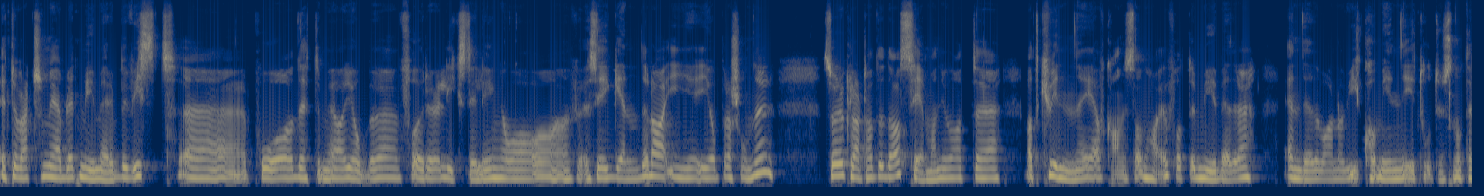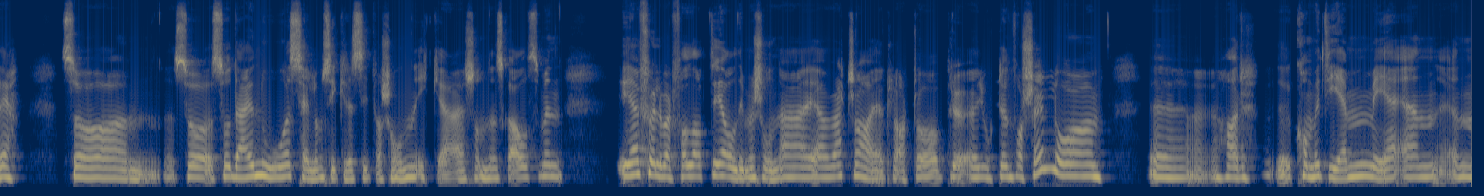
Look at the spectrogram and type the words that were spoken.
etter hvert som jeg er blitt mye mer bevisst eh, på dette med å jobbe for likestilling og si gender da, i, i, operasjoner, så er det klart at da ser man jo at, at kvinnene i Afghanistan har jo fått det mye bedre enn det det var når vi kom inn i 2003. Så, så, så det er jo noe, selv om sikkerhetssituasjonen ikke er som den skal. Men jeg føler i hvert fall at i alle dimensjonene jeg har vært, så har jeg klart å prøve, gjort en forskjell. Og uh, har kommet hjem med en, en,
